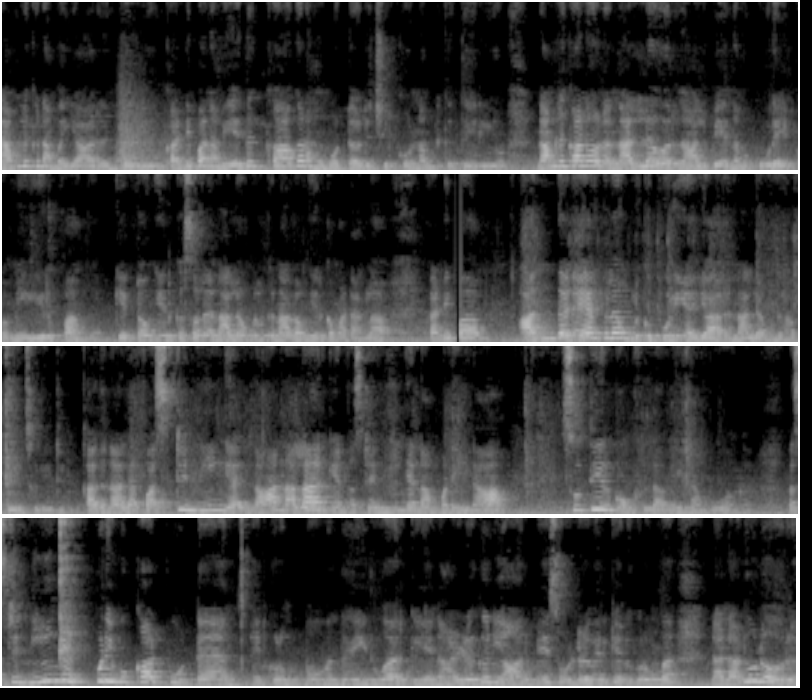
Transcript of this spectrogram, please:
நம்மளுக்கு நம்ம யாருன்னு தெரியும். கண்டிப்பாக நம்ம எதுக்காக நம்ம மொட்டை அடிச்சிருக்கோம்னு நம்மளுக்கு தெரியும். நம்மளுக்கான ஒரு நல்ல ஒரு நாலு பேர் நம்ம கூட எப்பவுமே இருப்பாங்க. கெட்டவங்க இருக்க சொல்ல நல்லவங்களுக்கு நல்லவங்க இருக்க மாட்டாங்களா? கண்டிப்பாக அந்த நேரத்தில் உங்களுக்கு புரியும் யார் நல்லவங்க அப்படின்னு சொல்லிட்டு. அதனால ஃபஸ்ட்டு நீங்கள் நான் நல்லா இருக்கேன் ஃபஸ்ட்டு நீங்கள் நம்பினீங்கன்னா சுற்றி இருக்கவங்க ஃபுல்லாகவே நம்புவாங்க. ஃபஸ்ட்டு நீங்கள் இப்படி முக்காட் போட்டேன்? எனக்கு ரொம்ப வந்து இதுவாக இருக்குது என் அழகுன்னு யாருமே சொல்கிற வரைக்கும் எனக்கு ரொம்ப நான் நடுவில் ஒரு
